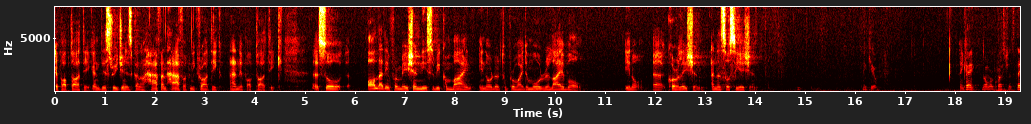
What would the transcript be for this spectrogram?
apoptotic, and this region is kind of half and half of necrotic and apoptotic. Uh, so all that information needs to be combined in order to provide a more reliable, you know, uh, correlation and association. Thank you. Thank you. Okay, no more questions. Thank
